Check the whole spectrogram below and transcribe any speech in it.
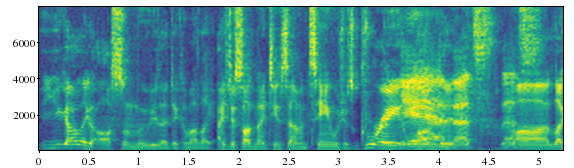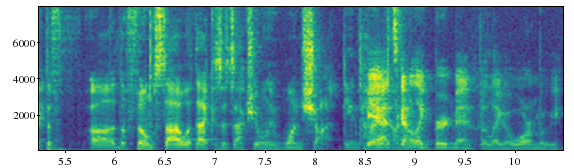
you got like awesome movies that did come out. Like I just saw 1917, which is great. yeah, loved it. that's that's uh, like the uh, the film style with that because it's actually only one shot the entire yeah, it's kind of like Birdman, but like a war movie.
